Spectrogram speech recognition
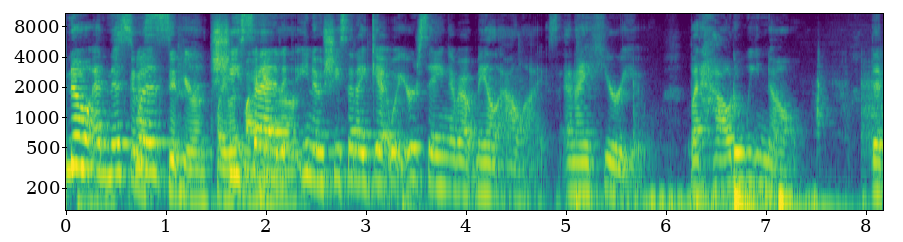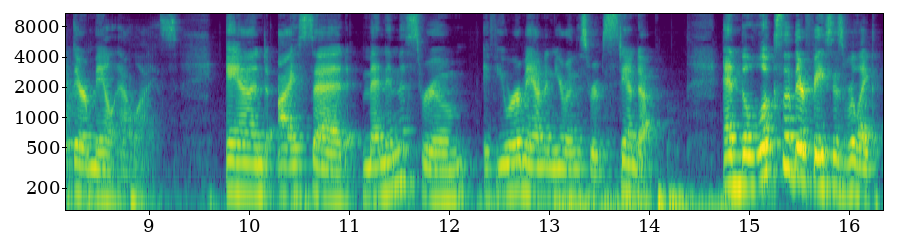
No, and this was sit here and play she with my said, hair. you know, she said, I get what you're saying about male allies, and I hear you, but how do we know that they're male allies? And I said, men in this room, if you were a man and you're in this room, stand up. And the looks of their faces were like,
